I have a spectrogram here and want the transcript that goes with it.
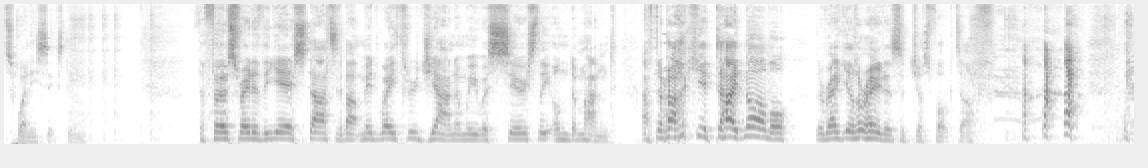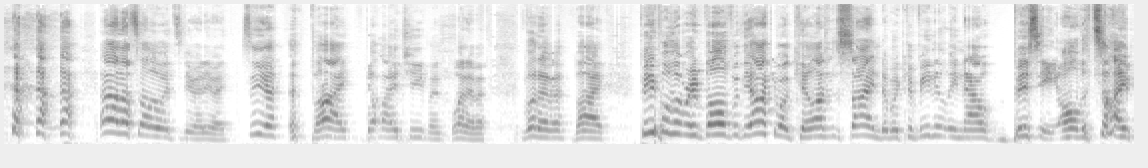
2016. The first raid of the year started about midway through Jan and we were seriously undermanned. After Arky had died normal, the regular raiders had just fucked off. oh, that's all I wanted to do anyway. See ya. Bye. Got my achievement. Whatever. Whatever. Bye. People that were involved with the Archimonde kill hadn't signed and were conveniently now busy all the time,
